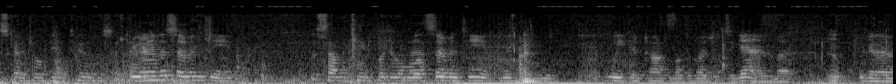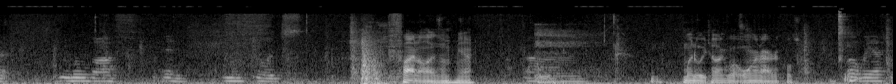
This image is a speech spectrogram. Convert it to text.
Schedule here too, to sit You're gonna have down. the seventeenth. The seventeenth, we're doing Well, that. seventeenth, we can, we can talk about the budgets again, but Yep. we're gonna move off and move towards, Finalism, yeah. um, When do we talk about warrant articles? well, we have to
